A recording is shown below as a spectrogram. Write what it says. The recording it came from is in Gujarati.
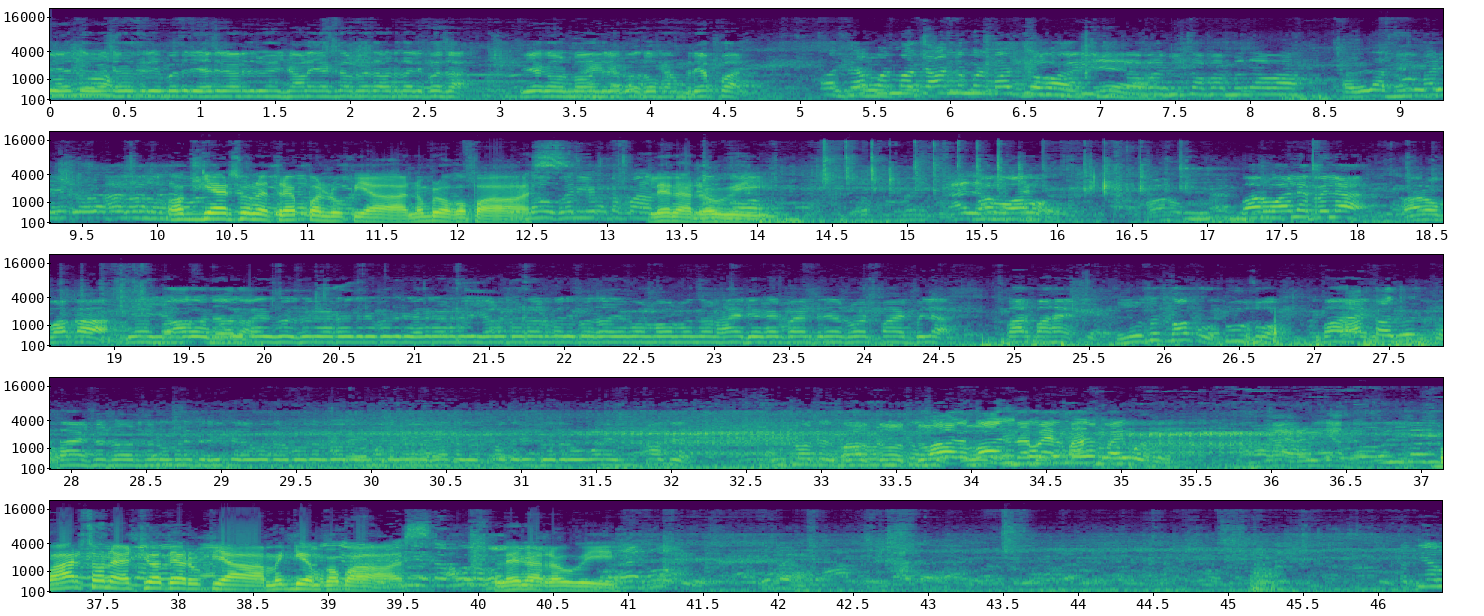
પચીસ છવ્વીસ સત્તર અઠાવીસ ત્રીસ બત્રીસ છત્રીસ અડત્રીસ મારજો ભાઈ અગિયારસો ને ત્રેપન રૂપિયા નબળો કપાસ. લેનાર રવિ બાસઠ, ત્રેસઠ, ચોસઠ, પાંસઠ, પેલા બાર પાંસઠ હું શું બાપુ તું સો પાંસઠ સાઠ, સત્તર, અડસઠ, ઓગણત્રીસ, સિત્તેર, એકોતેર, બોતેર, બોતેર, છોતેર, ઇઠોતેર, બાવન, ઇઠોતેર. ઇઠોતેર. છે. બારસો ને અઠ્યોતેર રૂપિયા મીડિયમ કપાસ લેનાર રવિ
